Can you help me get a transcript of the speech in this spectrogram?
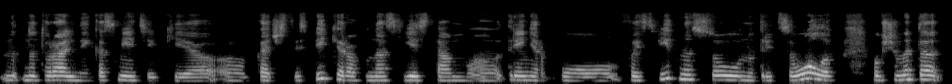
натуральной косметики а, в качестве спикеров. У нас есть там а, тренер по фейс-фитнесу, нутрициолог. В общем, это,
